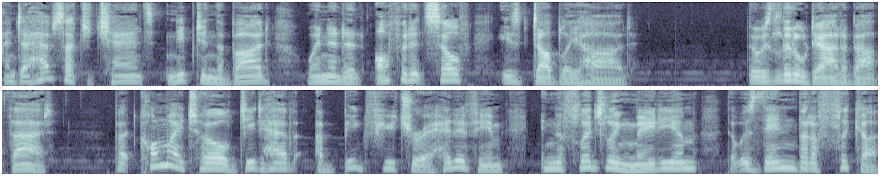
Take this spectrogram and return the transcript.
and to have such a chance nipped in the bud when it had offered itself is doubly hard. There was little doubt about that, but Conway Tearle did have a big future ahead of him in the fledgling medium that was then but a flicker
